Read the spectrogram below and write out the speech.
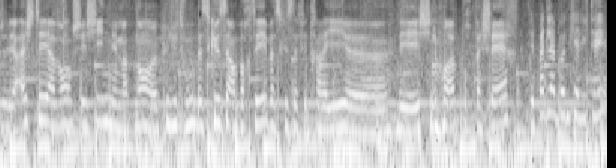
J'ai acheté avant chez Chine, mais maintenant euh, plus du tout. Parce que c'est importé, parce que ça fait travailler les Chinois pour pas cher. C'est pas de la bonne qualité.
